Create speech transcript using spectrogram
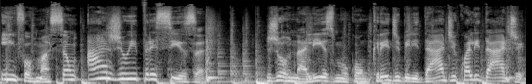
Informação ágil e precisa. Jornalismo com credibilidade e qualidade.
